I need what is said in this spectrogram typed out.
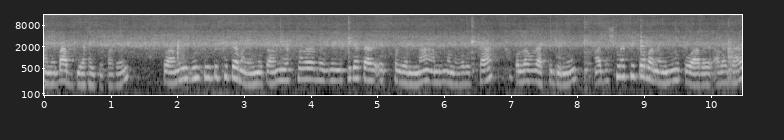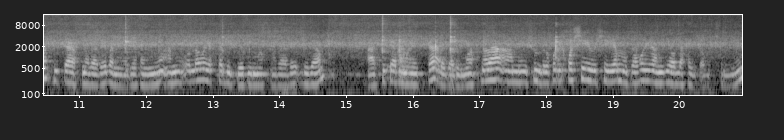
মানে বাদ দিয়া খাইতে পারেন। তো আমি এগুলো কিন্তু পিঠা বানাইনি তো আমি আপনারা পিঠাটা আর এড করিয়েন না, আমি মনে করি তা ওলাও রাখি দিন। আর যে সময় পিঠা বানাইমু তো আর আলাদা পিঠা আপনারা বানিয়ে দেখাইমু। আমি ওলাও একটা ভিডিও দিম আপনারা দিলাম। আর ফিটা বানাই একটা আলাদা দিম। আপনারা আমি সুন্দর করে কষে সেইয়া মজা করে রান্ধি ওলা খাইতে পারছেন।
